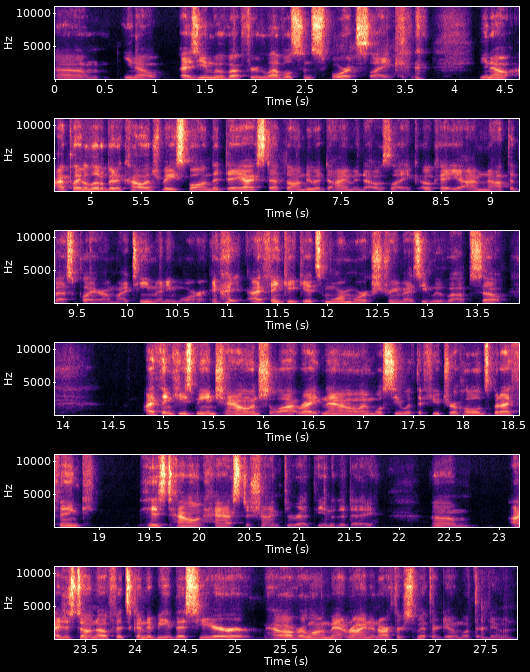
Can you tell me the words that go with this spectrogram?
Um, you know, as you move up through levels in sports, like you know, I played a little bit of college baseball, and the day I stepped onto a diamond, I was like, okay, yeah, I'm not the best player on my team anymore. And I, I think it gets more and more extreme as you move up. So I think he's being challenged a lot right now, and we'll see what the future holds. But I think his talent has to shine through at the end of the day. Um, I just don't know if it's going to be this year or however long Matt Ryan and Arthur Smith are doing what they're doing.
